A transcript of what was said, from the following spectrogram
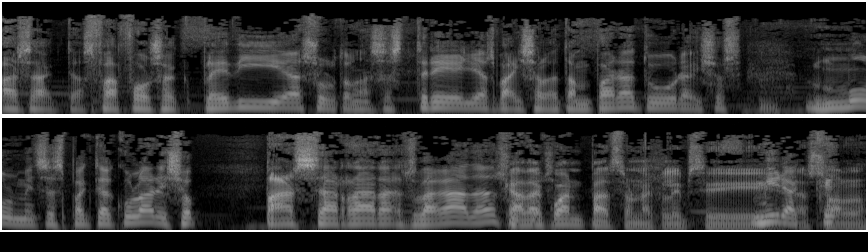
Exacte, es fa fosc ple dia, surten les estrelles, baixa la temperatura, això és molt més espectacular, això passa rares vegades. Cada quan passa un eclipsi Mira, de que, Sol?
